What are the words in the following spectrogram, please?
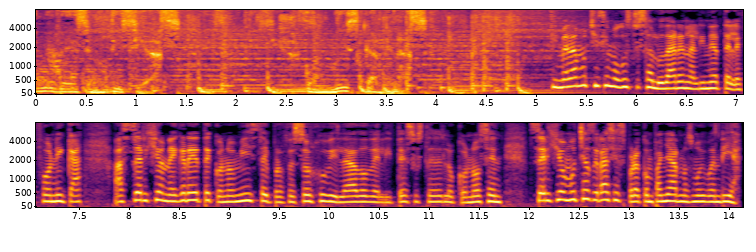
MBS Noticias con Luis Cárdenas. Y me da muchísimo gusto saludar en la línea telefónica a Sergio Negrete, economista y profesor jubilado del ITES. Ustedes lo conocen. Sergio, muchas gracias por acompañarnos. Muy buen día.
